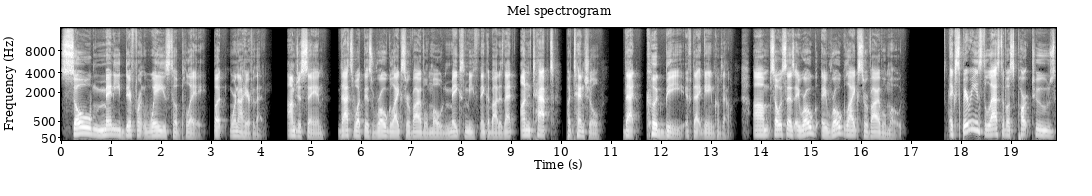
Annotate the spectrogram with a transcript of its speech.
so many different ways to play, but we're not here for that. I'm just saying that's what this roguelike survival mode makes me think about is that untapped potential that could be if that game comes out. Um, so it says a rogue a roguelike survival mode. Experience The Last of Us Part 2's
